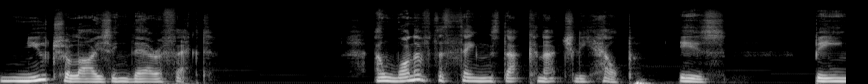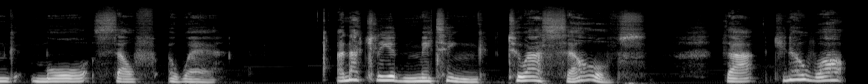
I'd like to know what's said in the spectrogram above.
neutralizing their effect. And one of the things that can actually help is being more self aware and actually admitting to ourselves that, you know what?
